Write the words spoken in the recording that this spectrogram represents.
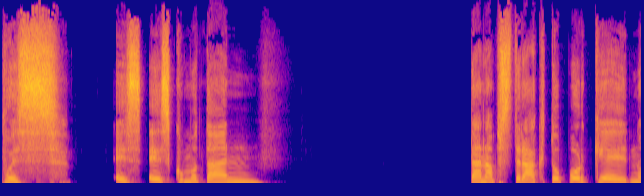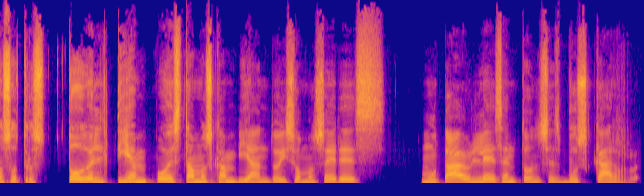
pues es, es como tan, tan abstracto porque nosotros todo el tiempo estamos cambiando y somos seres mutables, entonces buscar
